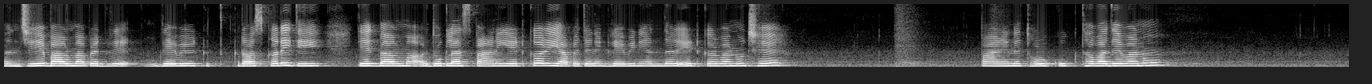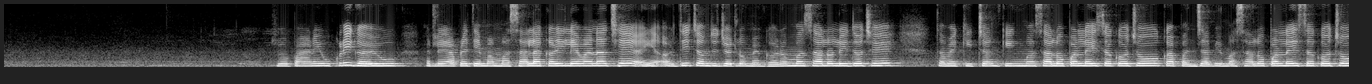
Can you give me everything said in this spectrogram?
અને જે બાઉલમાં આપણે ગ્રેવી ક્રશ કરી હતી, તે જ બાઉલમાં અડધો ગ્લાસ પાણી એડ કરી, આપણે તેને ગ્રેવીની અંદર એડ કરવાનું છે. પાણીને થોડું કૂક થવા દેવાનું. જો પાણી ઉકળી ગયું, એટલે આપણે તેમાં મસાલા કરી લેવાના છે. અહીંયા અડધી ચમચી જેટલો મેં ગરમ મસાલો લીધો છે. તમે કિચન કિંગ મસાલો પણ લઈ શકો છો, કાં પંજાબી મસાલો પણ લઈ શકો છો.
